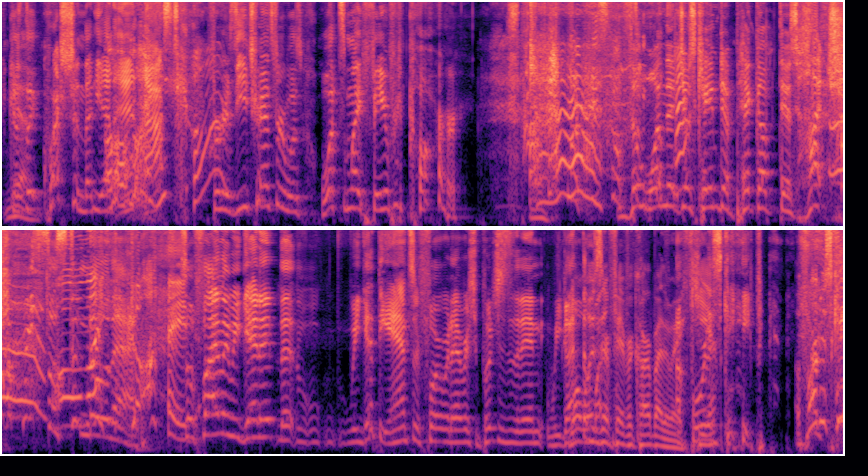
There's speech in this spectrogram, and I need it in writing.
because Yeah. the question that he had Oh asked God. for his e-transfer was, "What's my favorite car?" the one that just came to pick up this hutch. We're supposed Oh to my know that. God. So finally, we get it. That we get the answer for it. Whatever. She pushes it in. We got What the was mo- their favorite car, by the way? a Ford Kia? Escape. A Ford Escape.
